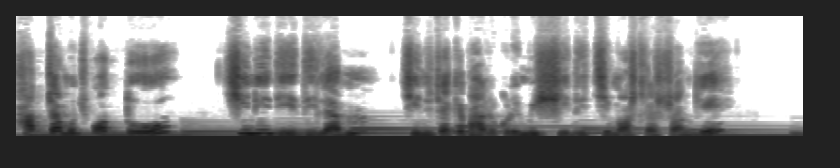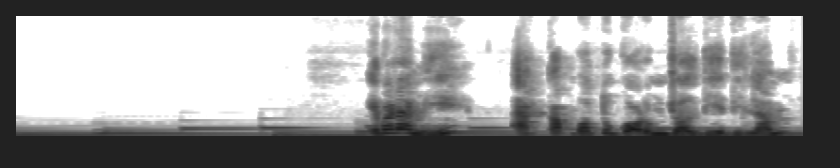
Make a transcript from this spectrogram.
হাফ চামচ মতো চিনি দিয়ে দিলাম। চিনিটাকে ভালো করে মিশিয়ে দিচ্ছি মশলার সঙ্গে। এবার আমি এক কাপ মতো গরম জল দিয়ে দিলাম।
